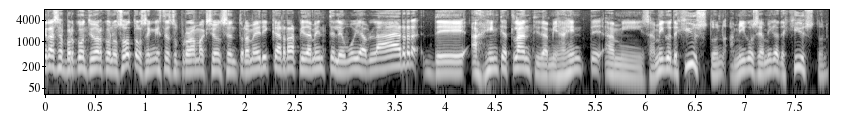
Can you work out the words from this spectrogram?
Gracias por continuar con nosotros en este su programa Acción Centroamérica. Rápidamente le voy a hablar de Agente Atlántida, mis agente, a mis amigos de Houston, amigos y amigas de Houston.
